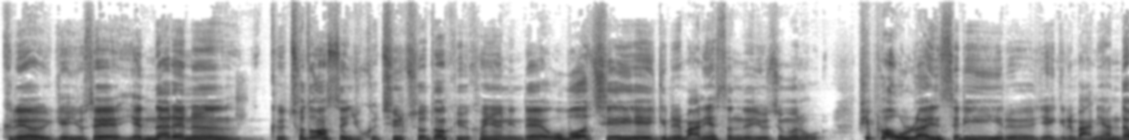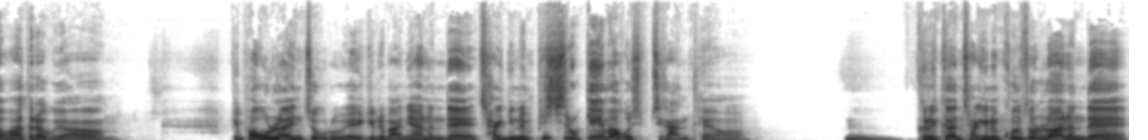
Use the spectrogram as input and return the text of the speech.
그래요. 이게 요새 옛날에는 그 초등학생 6, 지금 초등학교 6학년인데 오버워치 얘기를 많이 했었는데 요즘은 오- 피파 온라인 3를 얘기를 많이 한다고 하더라고요. 피파 온라인 쪽으로 얘기를 많이 하는데 자기는 PC로 게임하고 싶지가 않대요. 음. 그러니까 자기는 콘솔로 하는데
